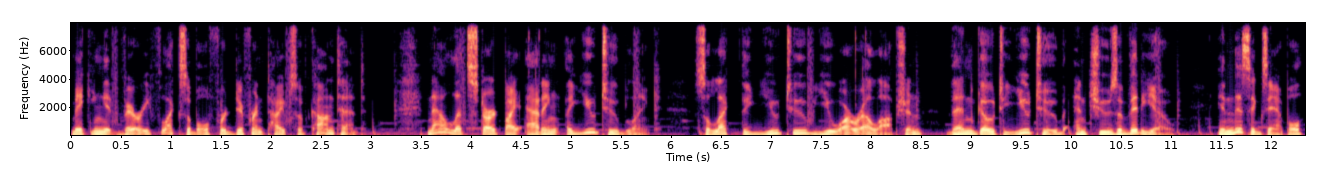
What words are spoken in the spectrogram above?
making it very flexible for different types of content. Now let's start by adding a YouTube link. Select the YouTube URL option, then go to YouTube and choose a video. In this example,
